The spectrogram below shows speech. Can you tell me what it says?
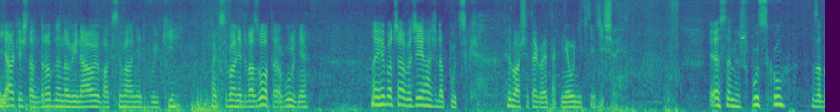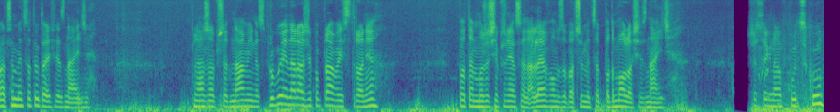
Jakieś tam drobne nominały, maksymalnie dwójki, maksymalnie 2 złote ogólnie. No i chyba trzeba będzie jechać na Puck. Chyba się tego jednak nie uniknie dzisiaj. Jestem już w Pucku, zobaczymy co tutaj się znajdzie. Plaża przed nami, no spróbuję na razie po prawej stronie. Potem może się przeniosę na lewą, zobaczymy co pod molo się znajdzie. Pierwszy sygnał w Pucku,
